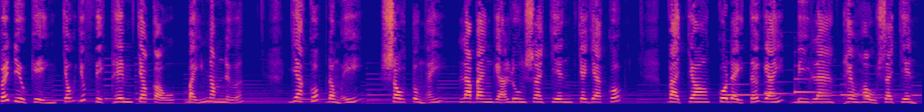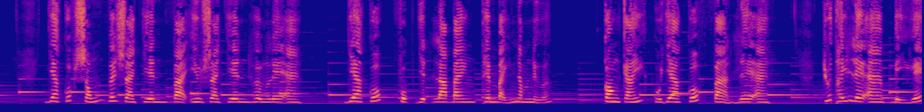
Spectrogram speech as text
Với điều kiện cháu giúp việc thêm cho cậu 7 năm nữa. Gia Cốp đồng ý, sau tuần ấy, La Ban gả luôn ra trên cho Gia Cốp và cho cô đầy tớ gái Bila theo hầu ra trên. Gia Cốp sống với Ra Trên và yêu Ra Trên hơn Lê A. Gia Cốp phục dịch La Ban thêm 7 năm nữa. Con cái của Gia Cốp và Lê A. Chúa thấy Lê A bị ghét,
